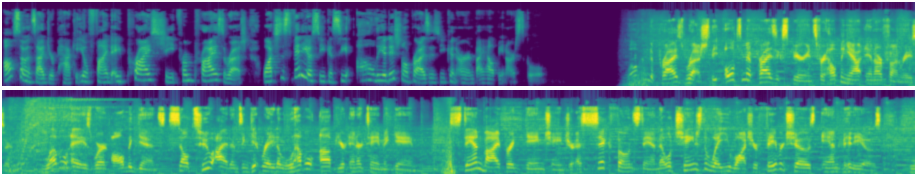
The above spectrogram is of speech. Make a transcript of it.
Also inside your packet, you'll find a prize sheet from Prize Rush. Watch this video so you can see all the additional prizes you can earn by helping our school. Welcome to Prize Rush, the ultimate prize experience for helping out in our fundraiser. Level A is where it all begins. Sell two items and get ready to level up your entertainment game. Stand by for a game changer, a sick phone stand that will change the way you watch your favorite shows and videos.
